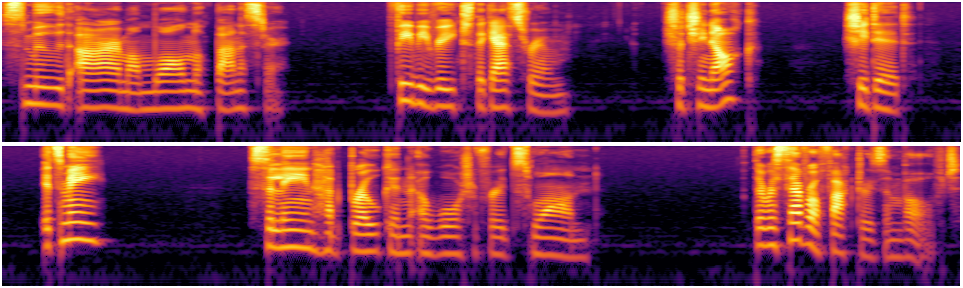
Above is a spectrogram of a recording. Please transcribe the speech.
smooth arm on walnut banister. Phoebe reached the guest room. Should she knock? She did. It's me. Celine had broken a Waterford swan. There were several factors involved.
